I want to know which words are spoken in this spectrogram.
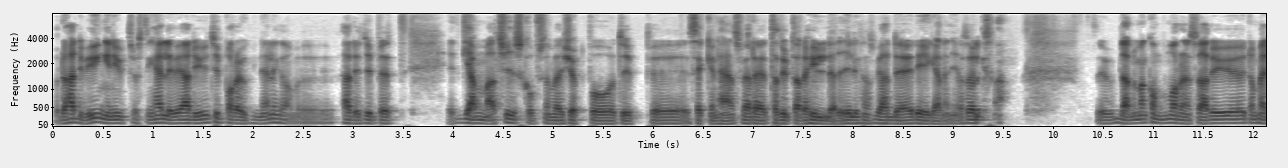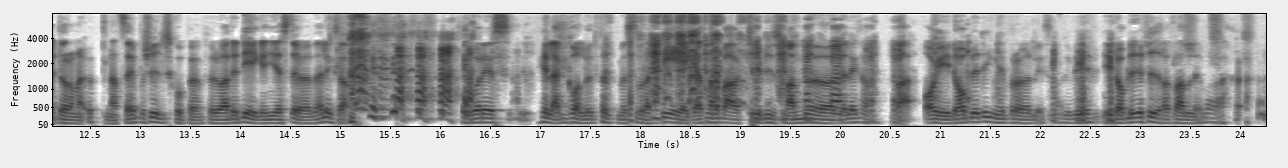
Och då hade vi ju ingen utrustning heller, vi hade ju typ bara ugnen liksom. Vi hade typ ett, ett gammalt kylskåp som vi hade köpt på typ eh, second hand som vi hade tagit ut alla hyllor i liksom, så vi hade degarna i så liksom. Så ibland när man kom på morgonen så hade ju de här dörrarna öppnat sig på kylskåpen för då hade degen gäst över liksom. det var det hela golvet fullt med stora degar som hade bara krypit ut som en möbel liksom. Bara, Oj, idag blir det inget bröd liksom. Det blir, idag blir det fyra frallor bara.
